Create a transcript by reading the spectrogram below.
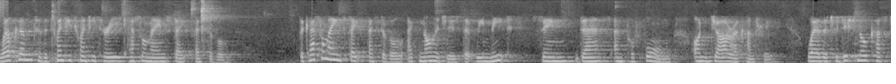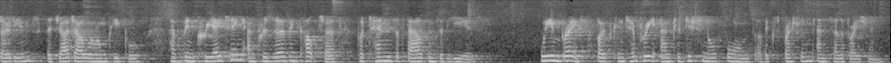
Welcome to the 2023 Castlemaine State Festival. The Castlemaine State Festival acknowledges that we meet sing, dance, and perform on Djaara country, where the traditional custodians, the Dja people, have been creating and preserving culture for tens of thousands of years. We embrace both contemporary and traditional forms of expression and celebration.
